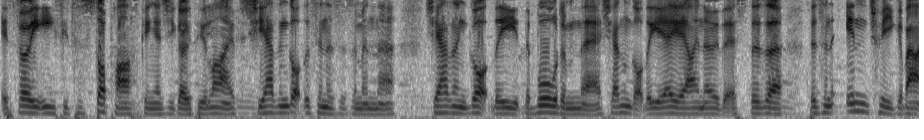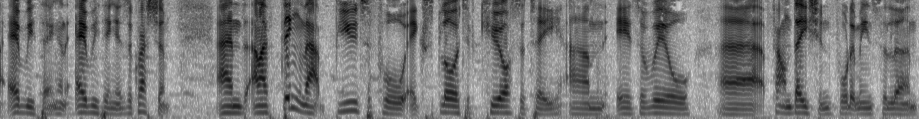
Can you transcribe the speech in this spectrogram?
it's very easy to stop asking as you go through life. She hasn't got the cynicism in there. She hasn't got the, the boredom there. She hasn't got the yeah, yeah, I know this. There's a there's an intrigue about everything, and everything is a question. And and I think that beautiful explorative curiosity um, is a real uh, foundation for what it means to learn.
